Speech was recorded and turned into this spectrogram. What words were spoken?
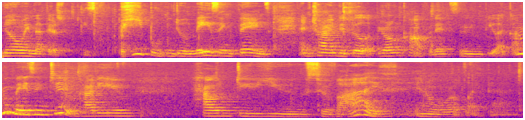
knowing that there's these people who can do amazing things and trying to build up your own confidence and be like, I'm amazing too. How do you, how do you survive in a world like that?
